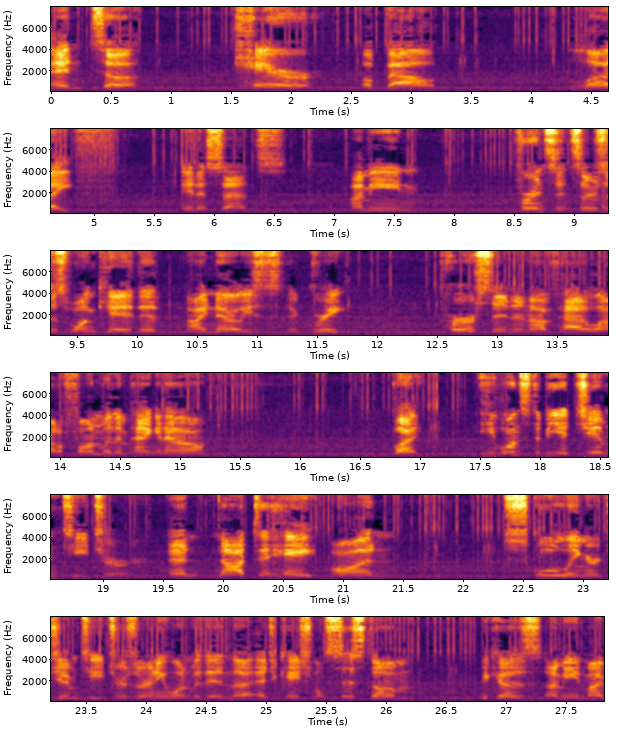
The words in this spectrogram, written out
and to care about life in a sense. I mean, for instance, there's this one kid that I know, he's a great person, and I've had a lot of fun with him hanging out but he wants to be a gym teacher and not to hate on schooling or gym teachers or anyone within the educational system because I mean my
